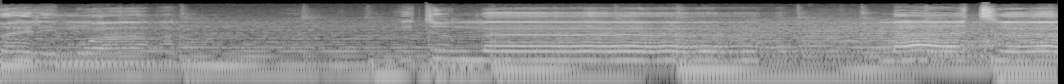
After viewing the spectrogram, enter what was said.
après les mois et demain matin.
